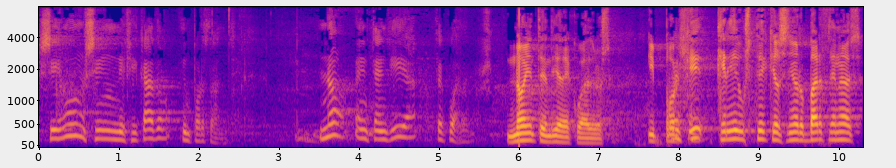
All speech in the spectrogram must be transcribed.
sin un significado importante. No entendía de cuadros. No entendía de cuadros. ¿Y por Eso. qué cree usted que el señor Bárcenas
